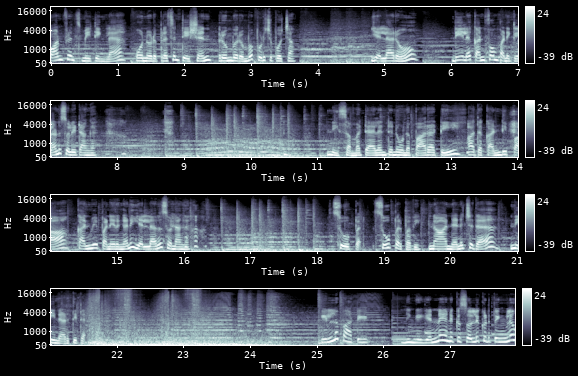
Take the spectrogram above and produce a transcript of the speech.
கான்ஃபரன்ஸ் மீட்டிங்ல உன்னோட பிரசன்டேஷன் ரொம்ப ரொம்ப பிடிச்சு போச்சாம். எல்லாரும் டீல கன்ஃபார்ம் பண்ணிக்கலாம்னு சொல்லிட்டாங்க. நீ செம்ம டேலண்ட்னு உன்னை பாராட்டி அத கண்டிப்பா கன்வே பண்ணிருங்கன்னு எல்லாரும் சொன்னாங்க. Super super Pavi. நான் நினைச்சத நீ நடத்திட்ட. இல்ல பாட்டி நீங்க என்ன எனக்கு சொல்லி கொடுத்தீங்களோ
